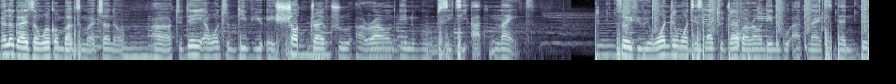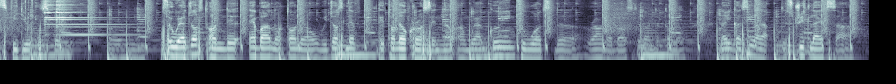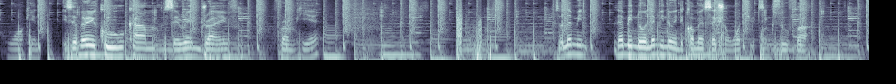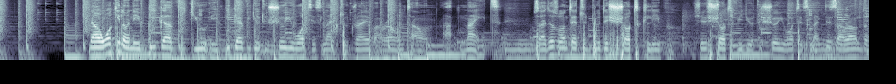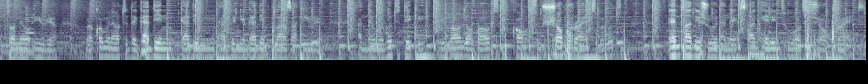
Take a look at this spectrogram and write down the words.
hello guys and welcome back to my channel. Uh, today i want to give you a short drive through around enugu city at night. So if you've been wondering what it's like to drive around enugu at night then this video is for you. So we are just on the Ebeano tunnel. We just left the tunnel crossing now and we are going towards the roundabout still on the tunnel. Now you can see that the street lights are working it's a very cool calm serene drive from here. So let me let me know let me know in the comment section what you think so far. Now I'm working on a bigger video a bigger video to show you what it's like to drive around town at night. So i just wanted to do this short clip this short video to show you what it's like. This is around the tunnel area. We're coming out to the garden garden avenue garden plaza area. And then we're going to take a, a roundabout to come to shoprite. We're going to enter this road and then start heading towards shoprite.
